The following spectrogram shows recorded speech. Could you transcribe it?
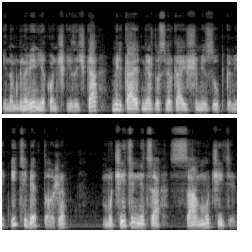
и на мгновение кончик язычка мелькает между сверкающими зубками. И тебе тоже. Мучительница, сам мучитель.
